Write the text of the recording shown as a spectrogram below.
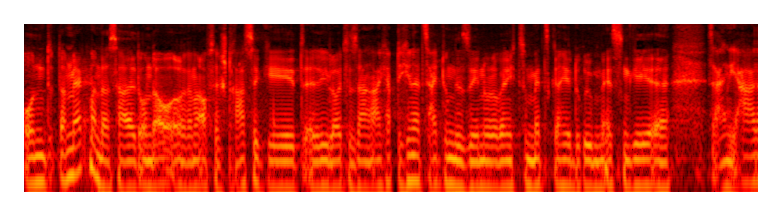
und dann merkt man das halt. Und auch wenn man auf der Straße geht, äh, die Leute sagen, ah, ich habe dich in der Zeitung gesehen. Oder wenn ich zum Metzger hier drüben essen gehe, äh, sagen, ja,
